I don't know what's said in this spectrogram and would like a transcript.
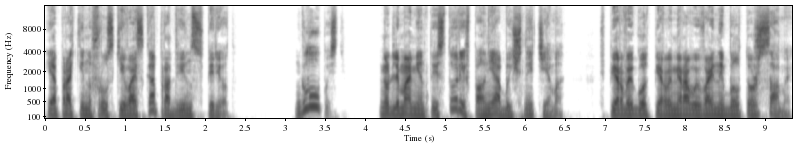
и, опрокинув русские войска, продвинуться вперед. Глупость. Но для момента истории вполне обычная тема. В первый год Первой мировой войны было то же самое.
